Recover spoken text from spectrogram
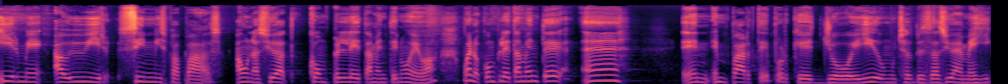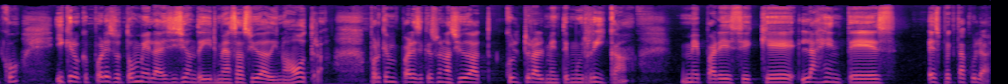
irme a vivir sin mis papás a una ciudad completamente nueva. Bueno, completamente eh, en, en parte porque yo he ido muchas veces a Ciudad de México y creo que por eso tomé la decisión de irme a esa ciudad y no a otra, porque me parece que es una ciudad culturalmente muy rica, me parece que la gente es espectacular.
